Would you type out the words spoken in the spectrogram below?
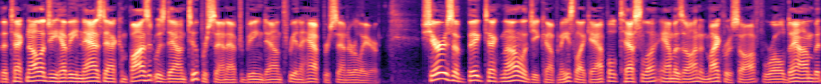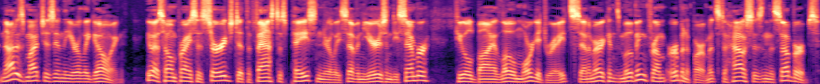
The technology-heavy Nasdaq Composite was down two percent after being down three and a half percent earlier. Shares of big technology companies like Apple, Tesla, Amazon, and Microsoft were all down, but not as much as in the early going. U.S. home prices surged at the fastest pace in nearly seven years in December, fueled by low mortgage rates and Americans moving from urban apartments to houses in the suburbs.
